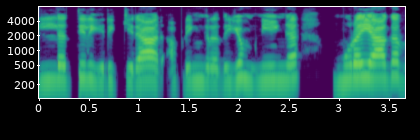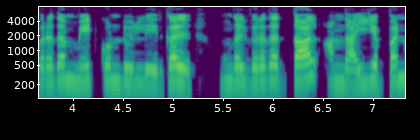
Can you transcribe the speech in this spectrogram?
இல்லத்தில் இருக்கிறார் அப்படிங்கிறதையும் நீங்க முறையாக விரதம் மேற்கொண்டுள்ளீர்கள். உங்கள் விரதத்தால் அந்த ஐயப்பன்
